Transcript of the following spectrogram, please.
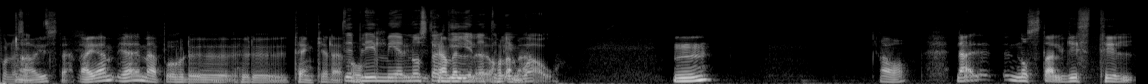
På något Ja, sätt just det. Ja, jag, jag är med på hur du, hur du tänker där. Det och blir mer nostalgi än att det blir med. wow Mm. Ja. Nej, nostalgiskt till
